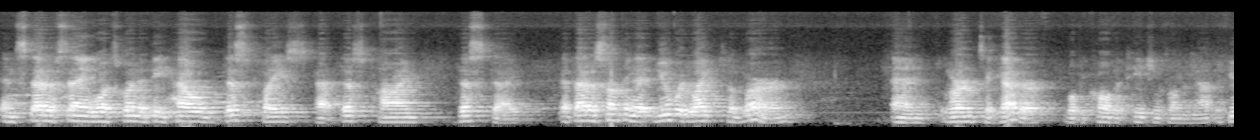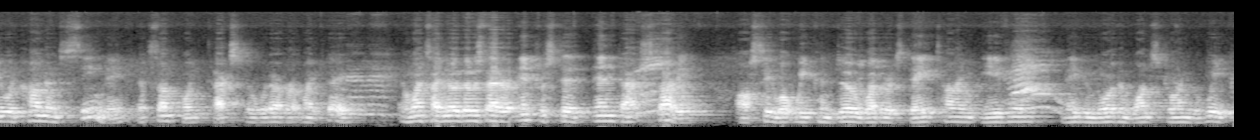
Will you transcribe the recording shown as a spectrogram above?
instead of saying, well, it's going to be held this place at this time, this day, if that is something that you would like to learn and learn together, what we call the teachings on the Mount, if you would come and see me at some point, text or whatever it might be, and once I know those that are interested in that study, I'll see what we can do, whether it's daytime, evening, maybe more than once during the week.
